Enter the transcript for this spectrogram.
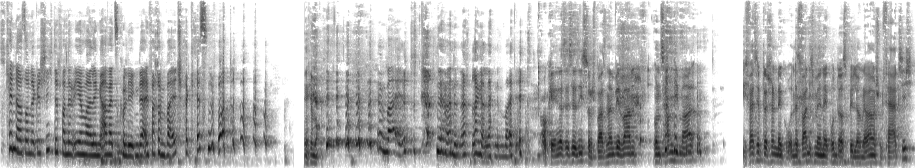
ich kenn da so eine Geschichte von einem ehemaligen Arbeitskollegen, der einfach im Wald vergessen wurde. Im Wald. Der war eine Nacht lang allein im Wald. Okay, das ist jetzt nicht so ein Spaß. Nein, wir waren, uns haben die mal, ich weiß nicht, ob das schon in der Grund, das war nicht mehr in der Grundausbildung, da waren wir schon fertig.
